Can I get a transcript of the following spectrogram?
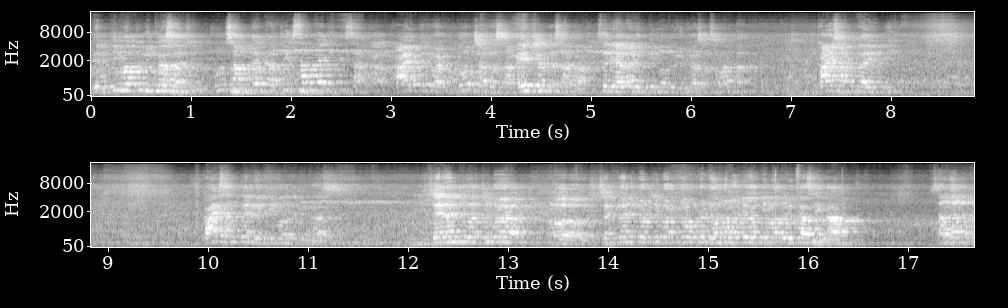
व्यक्तिमत्व विकासाची. कोण सांगताय का? जी सांगायची ती सांगा. काय तरी वाटत. दोन शब्द सांगा. एक शब्द सांगा. सर याला व्यक्तिमत्व विकास असं म्हणतात. काय सांगताय? काय सांगताय व्यक्तिमत्व विकास? शरीराची वरची शरीराची वरची बटणं उघडं ठेवणं म्हणजे व्यक्तिमत्व विकास आहे का? सांगा ना.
